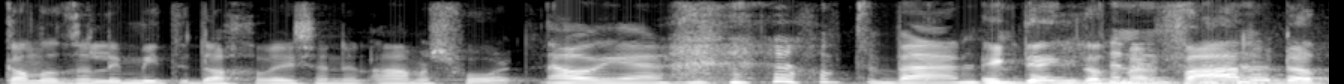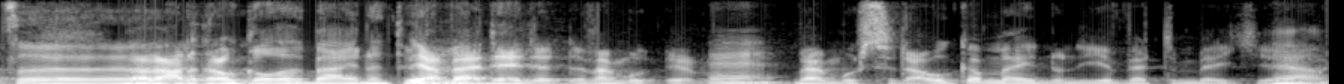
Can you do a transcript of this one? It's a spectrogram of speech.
kan het een limietendag geweest zijn in Amersfoort? Oh ja, op de baan. Ik denk dat En mijn vader dat... eh, We waren er ook altijd bij Ja, natuurlijk. wij, deden, wij, mo- ja, wij- Ja. wij moesten daar ook aan meedoen. Je werd een beetje... Ja.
